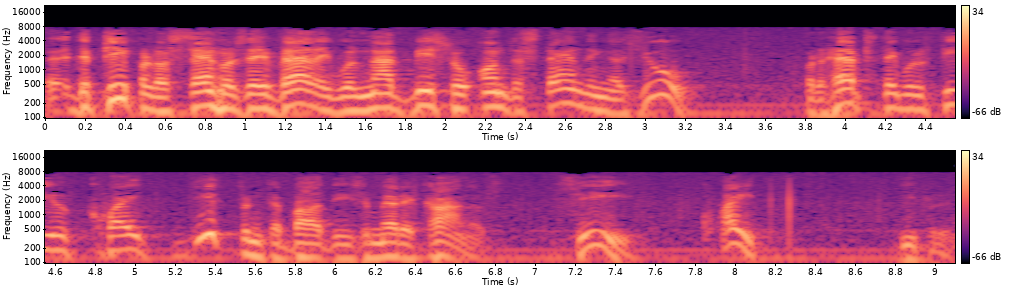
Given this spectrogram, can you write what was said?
Uh, the people of San Jose Valley will not be so understanding as you. Perhaps they will feel quite different about these Americanos. See, quite different.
